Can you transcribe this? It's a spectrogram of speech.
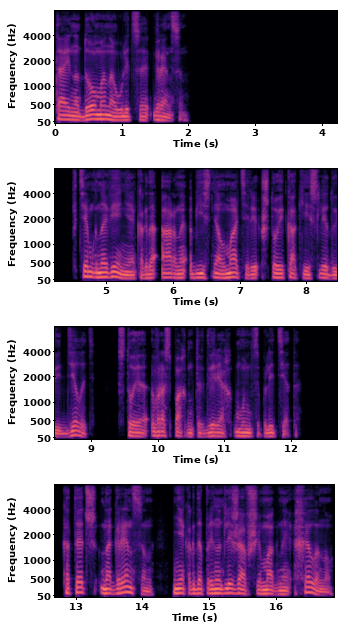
Тайна дома на улице Грэнсон. В те мгновения, когда Арне объяснял матери, что и как ей следует делать, стоя в распахнутых дверях муниципалитета, коттедж на Грэнсон, некогда принадлежавший Магне Хеллену,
